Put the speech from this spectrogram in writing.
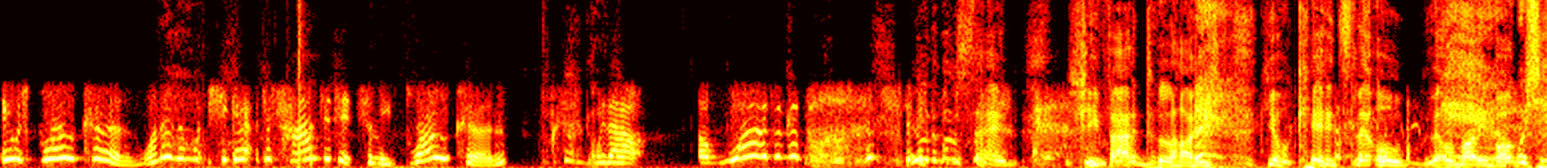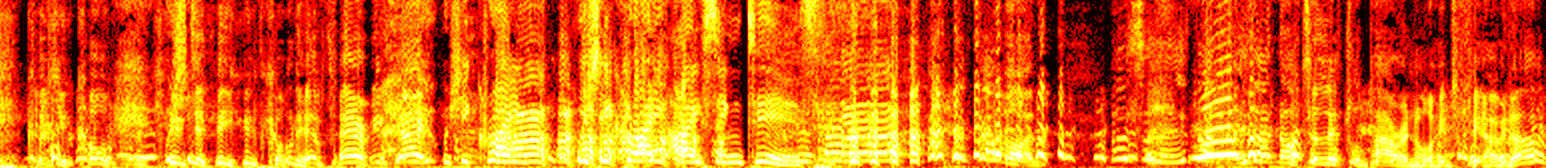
it was broken. One of them, she get, just handed it to me broken without a word of apology. You know what I'm saying? She vandalised your kid's little little money box because you called you, did, you called it a fairy cake. Was she crying? was she crying icing tears? Come on, That's a, is, that, is that not a little paranoid, Fiona?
